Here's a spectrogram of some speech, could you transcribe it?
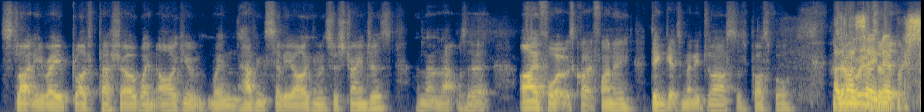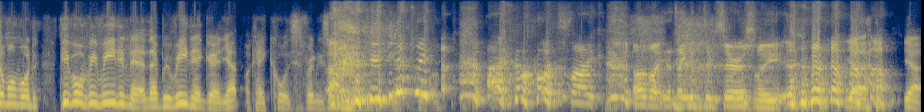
slightly raised blood pressure when argue when having silly arguments with strangers, and then that was it. I thought it was quite funny. Didn't get as many laughs as possible. I was about to say Everybody no was a because someone would people would be reading it and they'd be reading it going yep okay cool this is for an example I was like, I was like, you're taking it too seriously. yeah yeah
